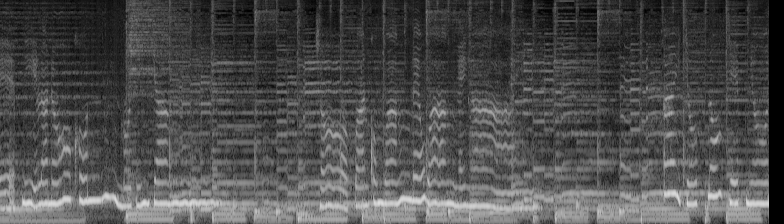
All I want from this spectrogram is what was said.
แบบนี้ละเนอคนบ่จริงจัง ชอบปานความหวังแล้ววางง่ายๆไอ้จบน้องเจ็บย้อน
